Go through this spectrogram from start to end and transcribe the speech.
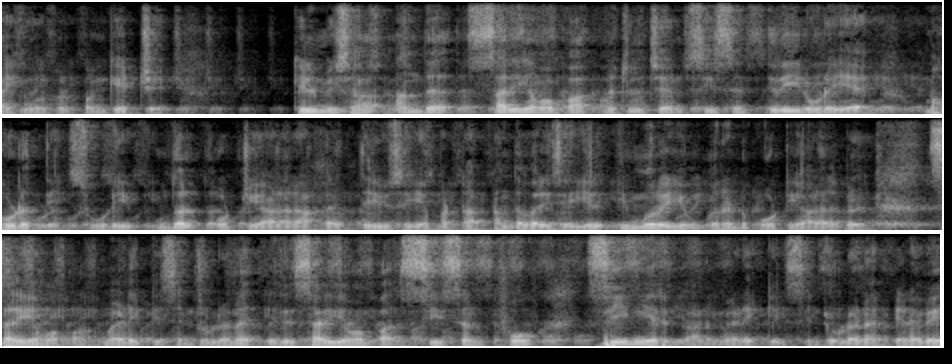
ஆகியோர்கள் பங்கேற்று கில்மிஷா அந்த சரிகமப்பா லிட்டில் சாம்ப் சீசன் த்ரீனுடைய மகுடத்தை சூடி முதல் போட்டியாளராக தெரிவு செய்யப்பட்டார். அந்த வரிசையில் இம்முறையும் இரண்டு போட்டியாளர்கள் சரியமப்பா மேடைக்கு சென்றுள்ளனர் இது சரியமப்பா சீசன் ஃபோர் சீனியருக்கான மேடைக்கு சென்றுள்ளனர். எனவே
